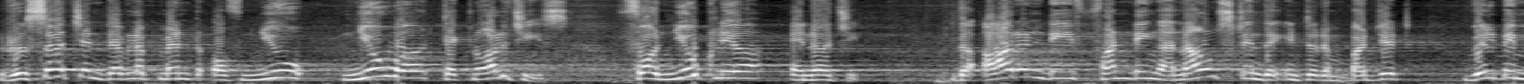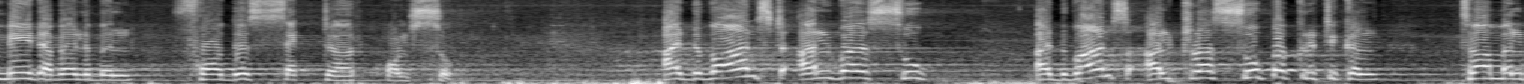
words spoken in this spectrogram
research and development of new, newer technologies for nuclear energy. The R&D funding announced in the interim budget will be made available for this sector also. Advanced ultra, sup- advanced ultra supercritical thermal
